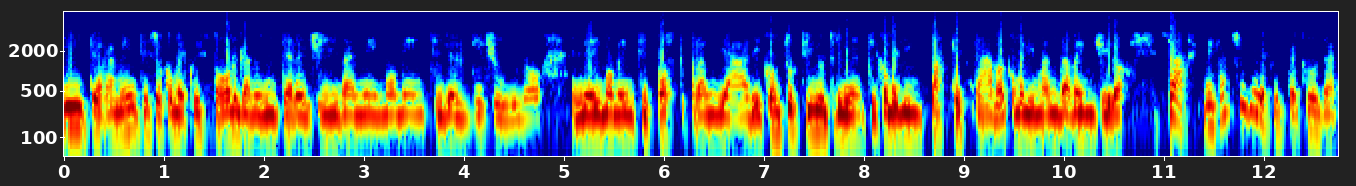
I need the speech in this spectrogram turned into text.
interamente su come questo organo interagiva nei momenti del digiuno, nei momenti postprandiali, con tutti i nutrienti, come li impacchettava, come li mandava in giro. Sa, mi faccio dire questa cosa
